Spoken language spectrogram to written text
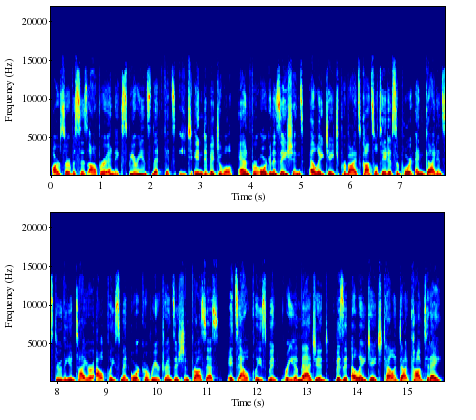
our services offer an experience that fits each individual. And for organizations, LHH provides consultative support and guidance through the entire outplacement or career transition process. It's outplacement reimagined. Visit LHHtalent.com today.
